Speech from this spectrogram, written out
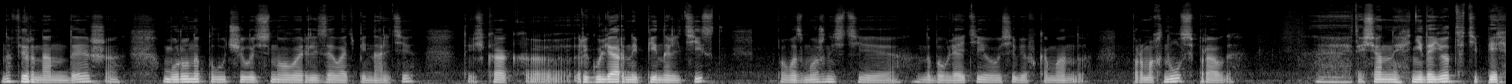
На Фернандеша. Буруна получилось снова реализовать пенальти. То есть как э, регулярный пенальтист по возможности добавляйте его себе в команду. Промахнулся, правда. Э, то есть он не дает теперь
